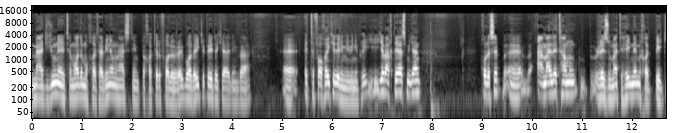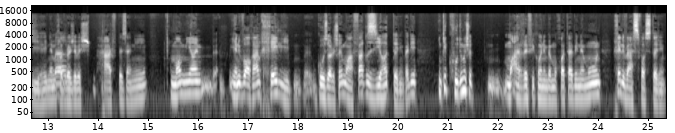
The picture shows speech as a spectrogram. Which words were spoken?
مدیون اعتماد مخاطبینمون هستیم به خاطر فالوورهای بالایی که پیدا کردیم و اتفاقهایی که داریم می‌بینیم. یه وقتی هست میگن خلاصه عملت همون رزومت هی نمی‌خواد بگی هی نمی‌خواد بله. راجبش حرف بزنی. ما میایم یعنی واقعا خیلی گزارش های موفق زیاد داریم. ولی اینکه کدومش رو معرفی کنیم به مخاطبینمون خیلی وسواس داریم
